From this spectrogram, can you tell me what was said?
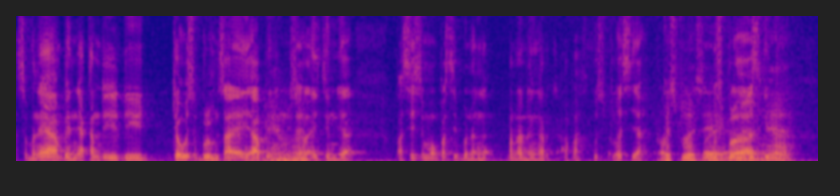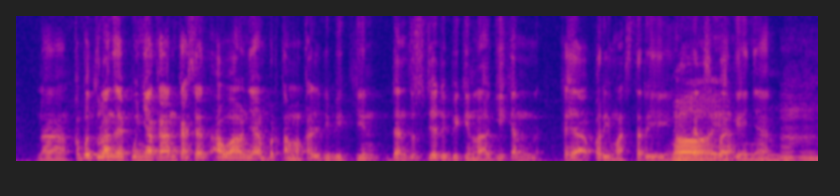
sebenarnya bandnya kan di, di jauh sebelum saya ya band Indonesia Legend ya pasti semua pasti pernah pernah dengar apa Kus Plus ya Kus plus ya. Kus Plus gitu. Iya. Nah kebetulan saya punya kan kaset awalnya pertama kali dibikin dan terus dia dibikin lagi kan kayak apa remastering Oh, dan iya. sebagainya. Mm-mm.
